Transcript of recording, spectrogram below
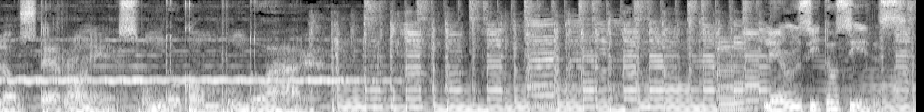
Losterrones.com.ar Leoncito Seeds.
